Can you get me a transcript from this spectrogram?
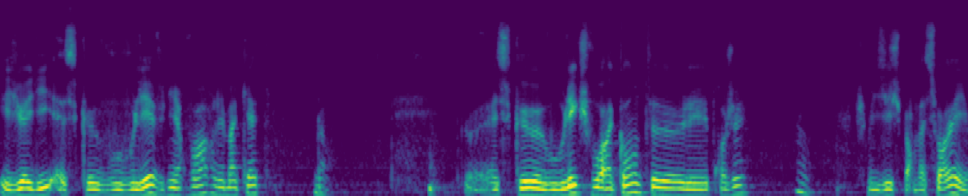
Et je lui ai dit Est-ce que vous voulez venir voir les maquettes? Est-ce que vous voulez que je vous raconte euh, les projets? Je me disais Je pars ma soirée.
